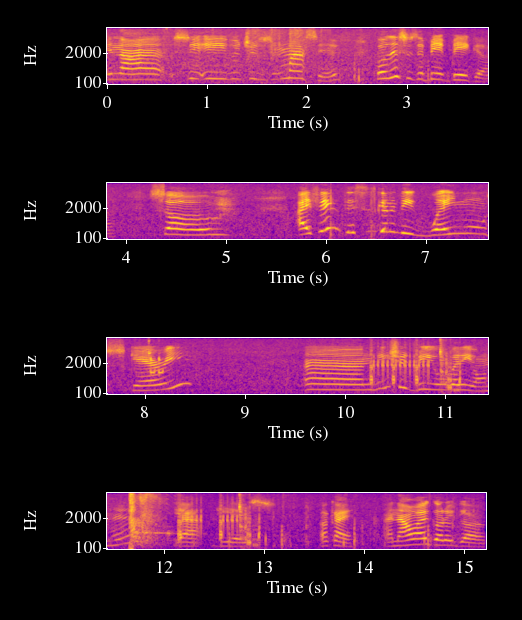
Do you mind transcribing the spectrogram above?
in that city which is massive, well this is a bit bigger. So, I think this is going to be way more scary. And he should be already on here. Yeah, he is. Okay, and now I gotta go.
